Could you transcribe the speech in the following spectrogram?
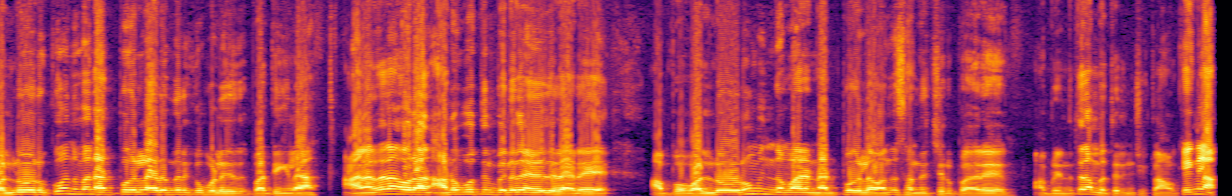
வள்ளுவருக்கும் இந்த மாதிரி நட்புகள்லாம் இருந்திருக்கு போல பார்த்தீங்களா அதனால தான் அவர் அனுபவத்தின் பேரில் தான் எழுதுறாரு. அப்போ வள்ளுவரும் இந்த மாதிரி நட்புகளை வந்து சந்திச்சிருப்பாரு அப்படின்றத நம்ம தெரிஞ்சுக்கலாம் ஓகேங்களா?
